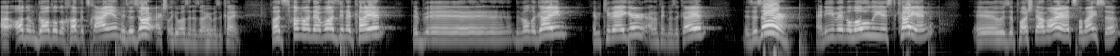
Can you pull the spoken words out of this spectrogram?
uh, Adam Gadol, the Chafetz Chaim, is a Zar. Actually, he wasn't a Zar, he was a kayan. But someone that wasn't a kayan, the, uh, the Vilna Gaon, maybe Kiveger, I don't think was a kayan, there's a Zar. And even the lowliest kayan, uh, who's a Pashtam Aretz, Lamaisa,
